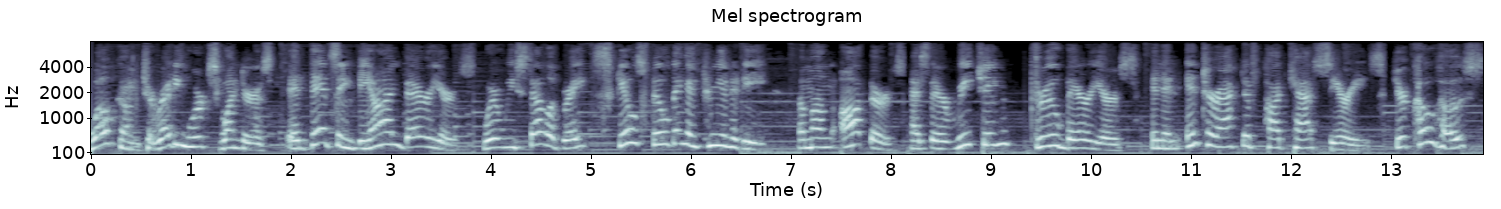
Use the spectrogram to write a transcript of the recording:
Welcome to Writing Works Wonders, advancing beyond barriers, where we celebrate skills building and community among authors as they're reaching through barriers in an interactive podcast series. Your co-hosts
